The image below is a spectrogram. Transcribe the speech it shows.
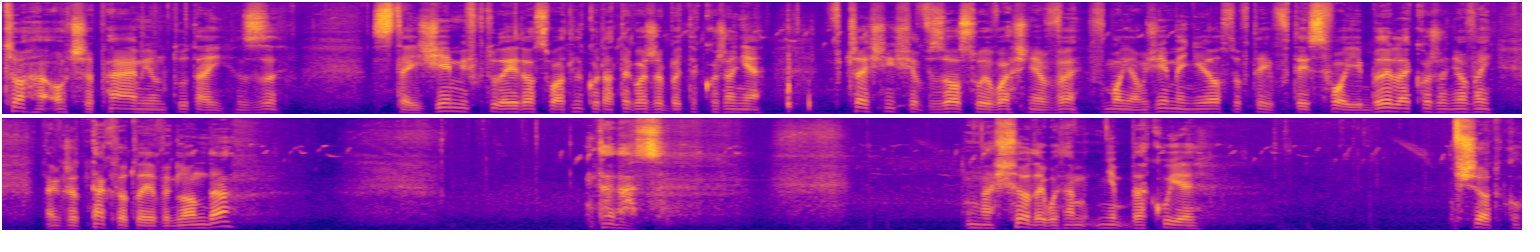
Trochę otrzepałem ją tutaj z, z tej ziemi, w której rosła, tylko dlatego, żeby te korzenie wcześniej się wzrosły właśnie w, w moją ziemię, nie rosły w tej, w tej swojej bryle korzeniowej. Także tak to tutaj wygląda. Teraz na środek, bo tam nie brakuje w środku.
